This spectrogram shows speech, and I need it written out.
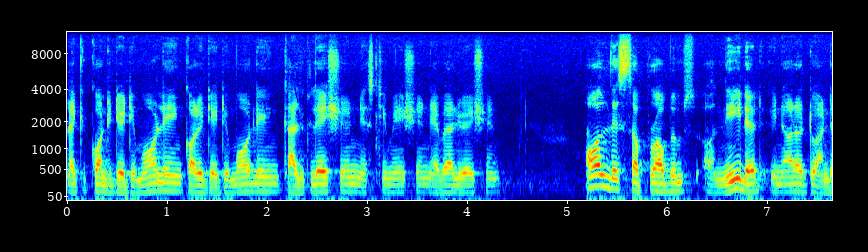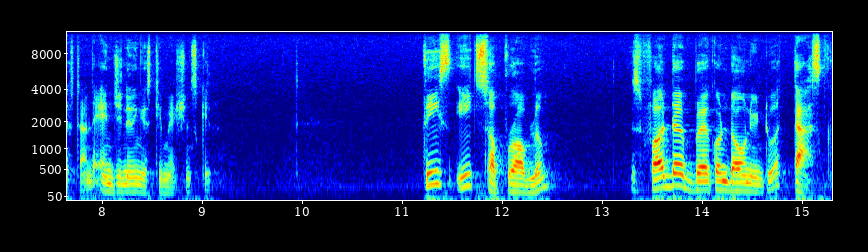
like quantitative modeling, qualitative modeling, calculation, estimation, evaluation. All these sub problems are needed in order to understand the engineering estimation skill. These each sub problem is further broken down into a task.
